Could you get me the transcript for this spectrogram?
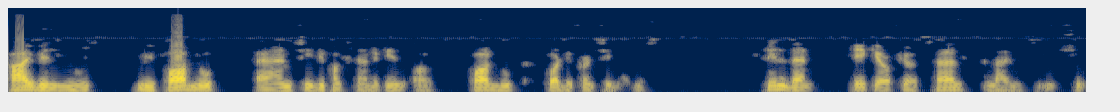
I will use the for loop and see the functionalities of for loop for different scenarios. Till then take care of yourself. And I will see you soon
